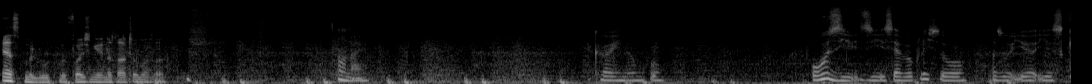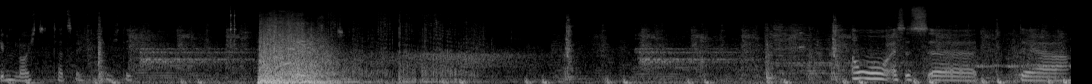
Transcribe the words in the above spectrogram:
Erstmal looten, bevor ich einen Generator mache. Oh nein. Ich höre ihn irgendwo. Oh, sie, sie ist ja wirklich so. Also ihr, ihr Skin leuchtet tatsächlich richtig. Oh, es ist äh, der.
